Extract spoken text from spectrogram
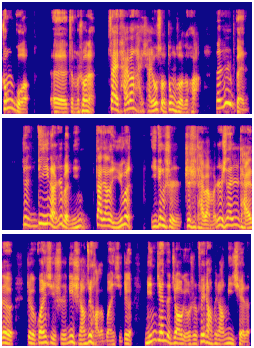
中国，呃，怎么说呢，在台湾海峡有所动作的话，那日本，这第一呢，日本民大家的舆论一定是支持台湾嘛。日现在日台的这个关系是历史上最好的关系，这个民间的交流是非常非常密切的，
